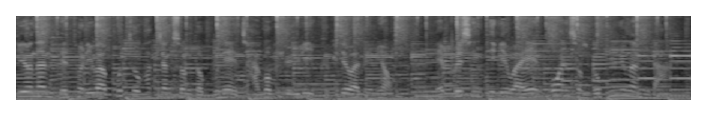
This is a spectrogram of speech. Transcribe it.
뛰어난 배터리와 포트 확장성 덕분에 작업 효율이 극대화되며 애플 생태계와의 호환성도 훌륭합니다.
